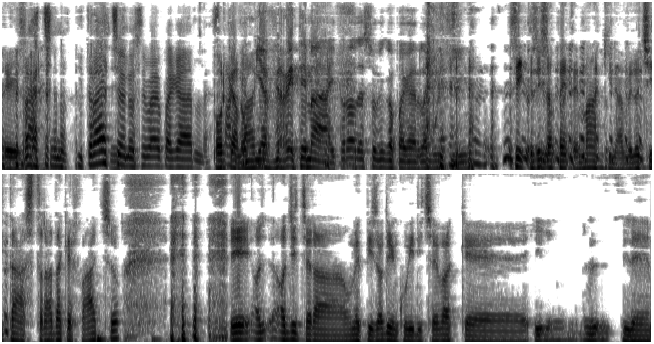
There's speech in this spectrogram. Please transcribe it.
Esatto. Tracciano, ti tracciano se vai a pagarla. Porca Non mi avrete mai, però adesso vengo a pagare la multina. Sì, così sapete, macchina, velocità, strada che faccio. e o- oggi c'era un episodio in cui diceva che i- le-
